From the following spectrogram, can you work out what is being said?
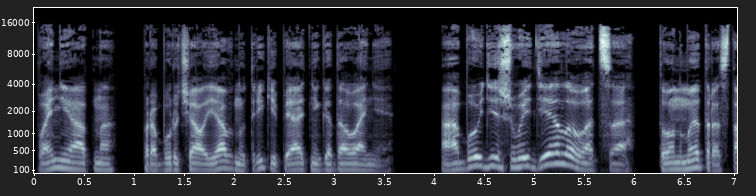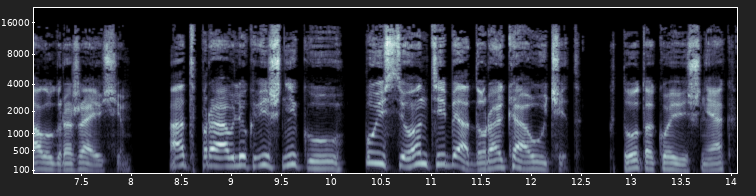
«Понятно», – пробурчал я внутри кипя от негодования. «А будешь выделываться?» Тон мэтра стал угрожающим. «Отправлю к вишняку, пусть он тебя, дурака, учит». «Кто такой вишняк?»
